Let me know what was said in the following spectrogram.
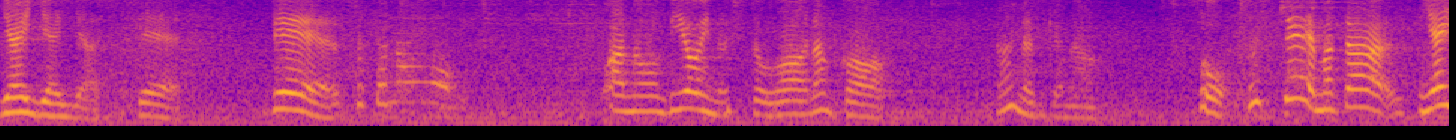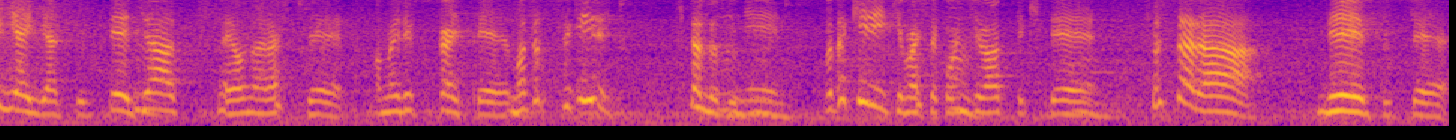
いやいやいやっつって。でそこのあの美容院の人はなんかなんだっけな。そう。そしてまた「いやいやいや」って言って、うん。じゃあさようならしてアメリカ帰ってまた次来た時に、うんうんうん。また切り行きましたこんにちはって来て、うん。そしたら「ねえ」って言って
